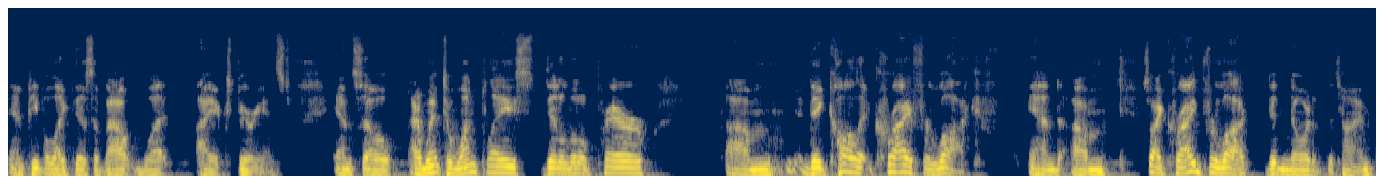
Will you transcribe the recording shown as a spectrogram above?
and people like this about what I experienced. And so I went to one place, did a little prayer. Um, they call it cry for luck. And um, so I cried for luck, didn't know it at the time.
